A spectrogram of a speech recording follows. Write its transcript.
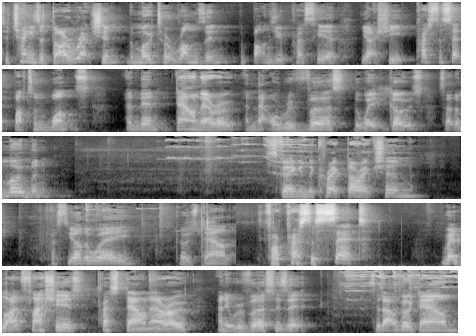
To change the direction the motor runs in, the buttons you press here, you actually press the set button once and then down arrow and that will reverse the way it goes. So at the moment, it's going in the correct direction. Press the other way, goes down. If I press the set, red light flashes, press down arrow and it reverses it. So that will go down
